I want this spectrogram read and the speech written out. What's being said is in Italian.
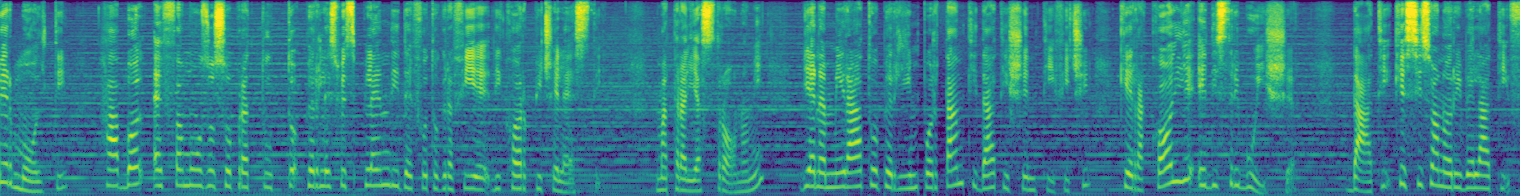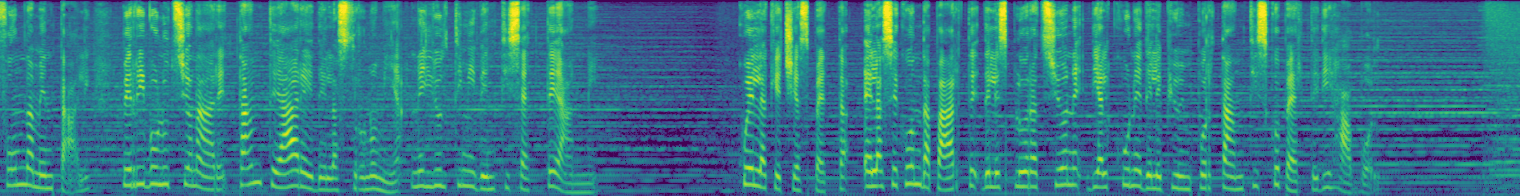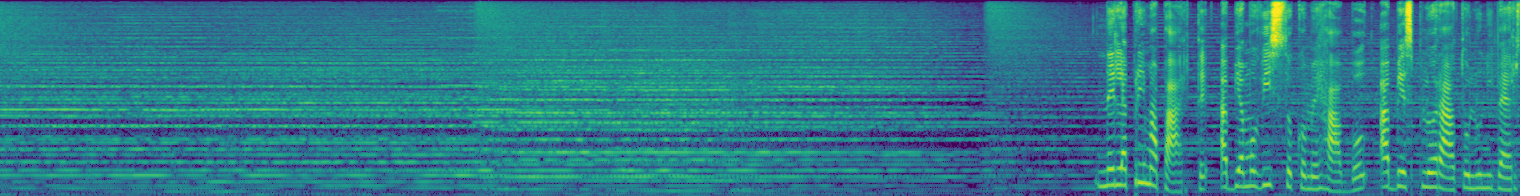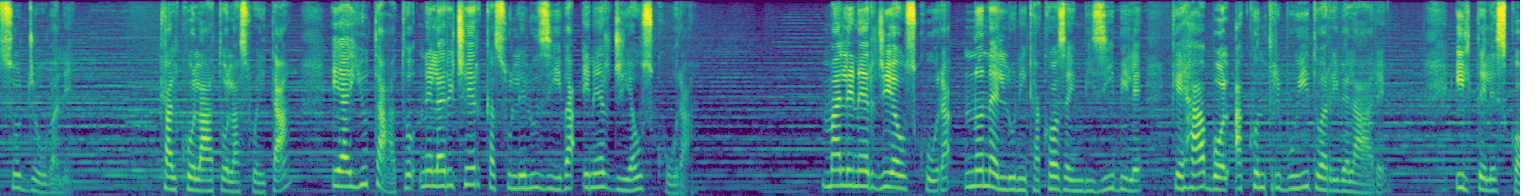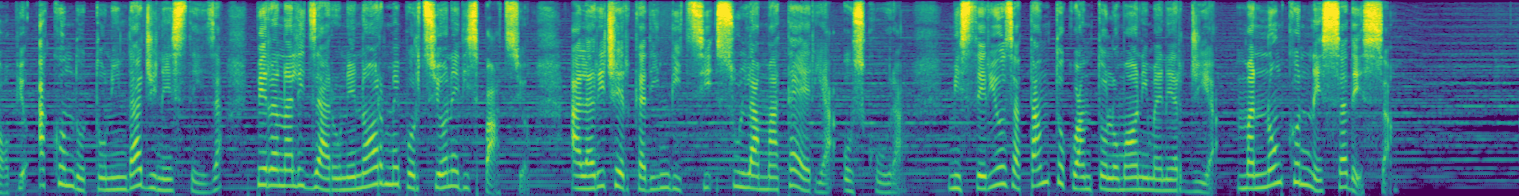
Per molti, Hubble è famoso soprattutto per le sue splendide fotografie di corpi celesti, ma tra gli astronomi viene ammirato per gli importanti dati scientifici che raccoglie e distribuisce dati che si sono rivelati fondamentali per rivoluzionare tante aree dell'astronomia negli ultimi 27 anni. Quella che ci aspetta è la seconda parte dell'esplorazione di alcune delle più importanti scoperte di Hubble. Nella prima parte abbiamo visto come Hubble abbia esplorato l'universo giovane, calcolato la sua età e aiutato nella ricerca sull'elusiva energia oscura. Ma l'energia oscura non è l'unica cosa invisibile che Hubble ha contribuito a rivelare. Il telescopio ha condotto un'indagine estesa per analizzare un'enorme porzione di spazio, alla ricerca di indizi sulla materia oscura, misteriosa tanto quanto l'omonima energia, ma non connessa ad essa.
